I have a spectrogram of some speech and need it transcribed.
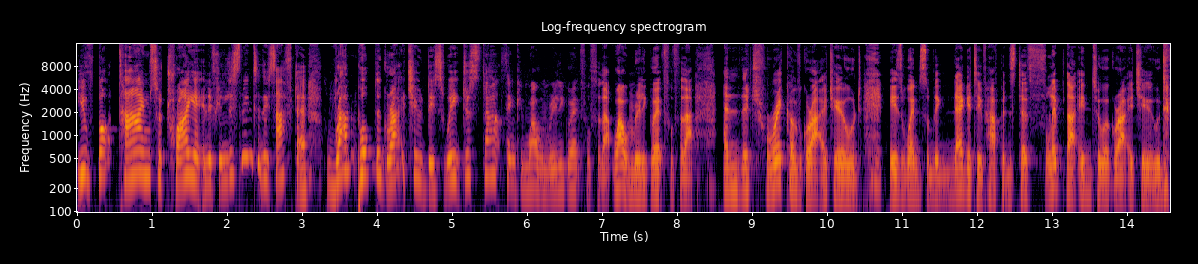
You've got time, so try it. And if you're listening to this after, ramp up the gratitude this week. Just start thinking, wow, I'm really grateful for that. Wow, I'm really grateful for that. And the trick of gratitude is when something negative happens to flip that into a gratitude.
